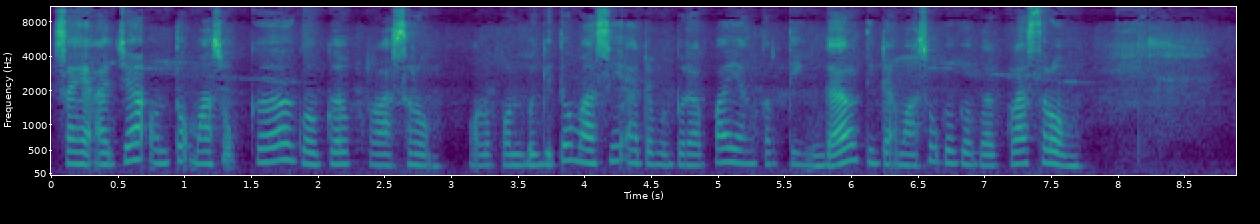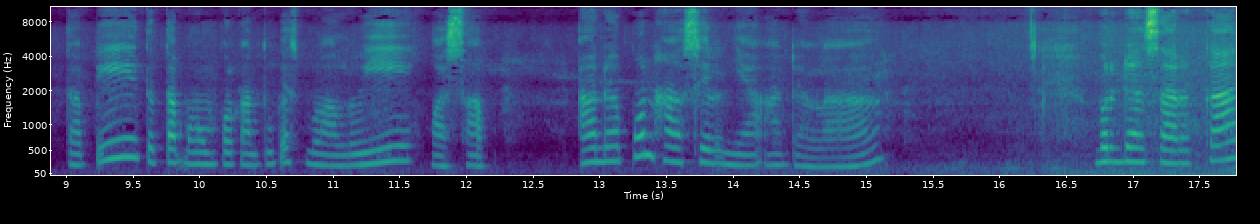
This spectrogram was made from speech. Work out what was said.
saya ajak untuk masuk ke Google Classroom walaupun begitu masih ada beberapa yang tertinggal tidak masuk ke Google Classroom. Tapi tetap mengumpulkan tugas melalui WhatsApp. Adapun hasilnya adalah berdasarkan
